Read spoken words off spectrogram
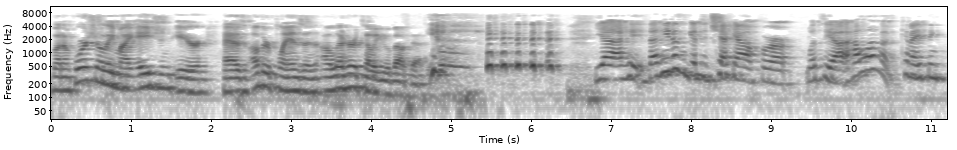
but unfortunately, my agent here has other plans, and I'll let her tell you about that. yeah, he, that he doesn't get to check out for let's see, uh, how long can I think?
